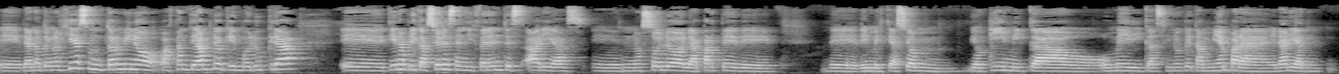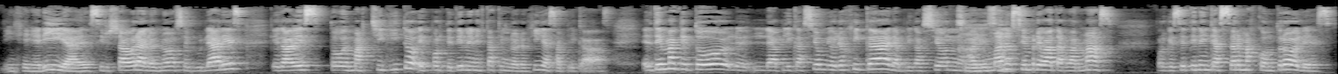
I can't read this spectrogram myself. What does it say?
Eh, la nanotecnología es un término bastante amplio que involucra eh, tiene aplicaciones en diferentes áreas, eh, no solo la parte de, investigación bioquímica o, médica, sino que también para el área de ingeniería. Es decir, ya ahora los nuevos celulares, que cada vez todo es más chiquito, es porque tienen estas tecnologías aplicadas. El tema es que todo, la aplicación biológica, la aplicación al humano siempre va a tardar más, porque se tienen que hacer más controles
